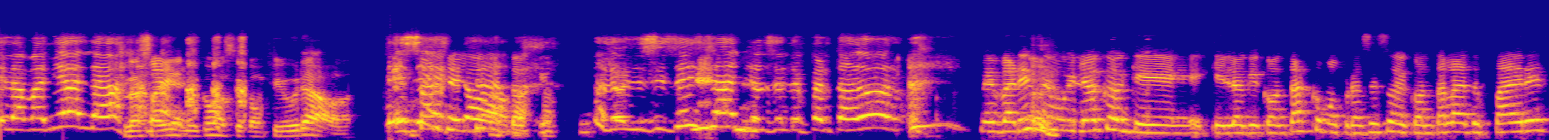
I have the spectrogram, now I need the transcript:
de la mañana. No sabía ni cómo se configuraba. Exacto. A los 16 años el despertador. Me parece muy loco que, que, lo que contás como proceso de contarle a tus padres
